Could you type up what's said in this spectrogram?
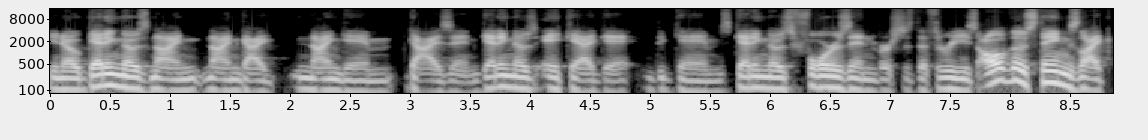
you know, getting those nine nine guy nine game guys in, getting those eight guy ga- games, getting those fours in versus the threes, all of those things like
